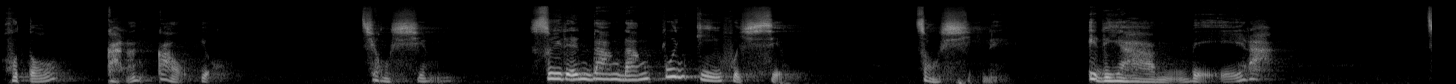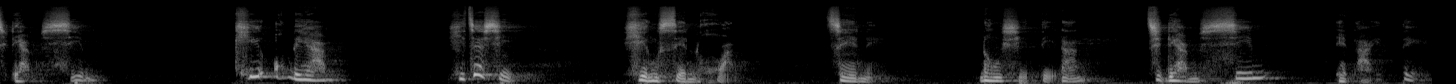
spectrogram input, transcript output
佛陀教人教育众生。虽然人人本具佛性，总是呢一念灭啦，一念心起恶念，或者是行善法，这呢拢是伫咱一念心的内底，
